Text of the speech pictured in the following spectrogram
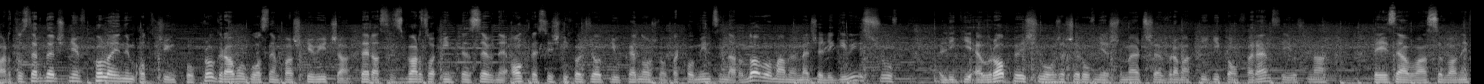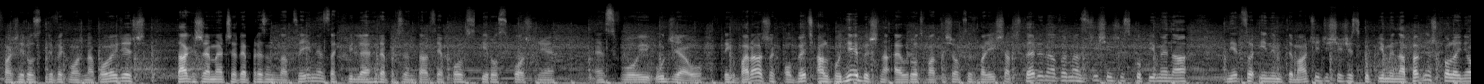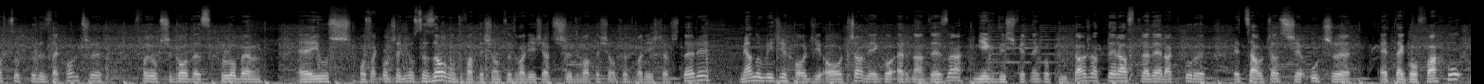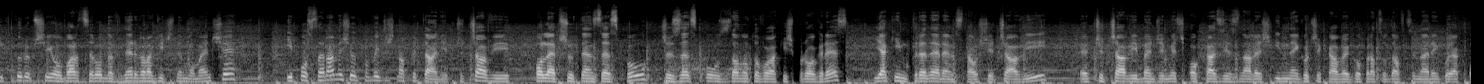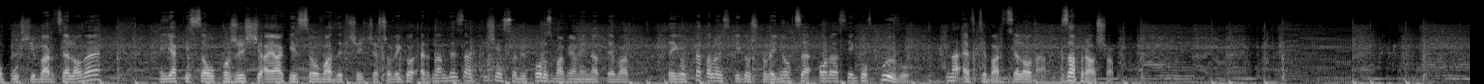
Bardzo serdecznie w kolejnym odcinku programu Głosem Paszkiewicza. Teraz jest bardzo intensywny okres, jeśli chodzi o piłkę nożną, taką międzynarodową. Mamy mecze Ligi Mistrzów, Ligi Europy, siłą rzeczy również mecze w ramach Ligi Konferencji już na tej zaawansowanej fazie rozgrywek można powiedzieć. Także mecze reprezentacyjne. Za chwilę reprezentacja Polski rozpocznie e, swój udział w tych barażach, o być albo nie być na Euro 2024. Natomiast dzisiaj się skupimy na nieco innym temacie. Dzisiaj się skupimy na pewnym szkoleniowcu, który zakończy swoją przygodę z klubem e, już po zakończeniu sezonu 2023-2024. Mianowicie chodzi o Xaviego Hernandeza, niegdyś świetnego piłkarza, teraz trenera, który cały czas się uczy e, fachu i który przyjął Barcelonę w newralgicznym momencie. I postaramy się odpowiedzieć na pytanie, czy Xavi polepszył ten zespół, czy zespół zanotował jakiś progres, jakim trenerem stał się Xavi, e, czy Xavi będzie mieć okazję znaleźć innego ciekawego pracodawcę na rynku, jak opuści Barcelonę, jakie są korzyści, a jakie są wady przyjścia Xaviego Hernandeza. Dzisiaj sobie porozmawiamy na temat tego katalońskiego szkoleniowca oraz jego wpływu na FC Barcelona. Zapraszam.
